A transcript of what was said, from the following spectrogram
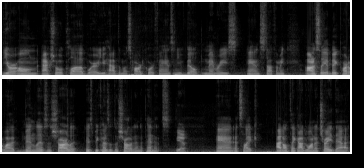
your own actual club where you have the most hardcore fans and you've built memories and stuff? I mean, honestly, a big part of why Ben lives in Charlotte is because mm. of the Charlotte Independence. Yeah. And it's like, I don't think I'd want to trade that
